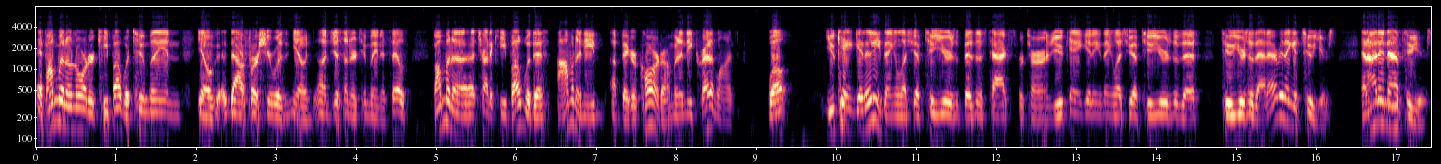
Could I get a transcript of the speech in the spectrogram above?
if I'm going to in order to keep up with two million, you know, our first year was you know uh, just under two million in sales. If I'm going to try to keep up with this, I'm going to need a bigger card, or I'm going to need credit lines. Well, you can't get anything unless you have two years of business tax returns. You can't get anything unless you have two years of this, two years of that. Everything is two years, and I didn't have two years,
